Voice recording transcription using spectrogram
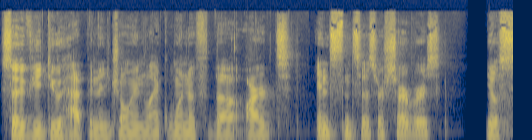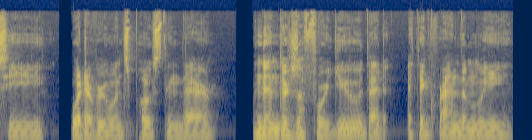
So if you do happen to join like one of the art instances or servers, you'll see what everyone's posting there. And then there's a for you that I think randomly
